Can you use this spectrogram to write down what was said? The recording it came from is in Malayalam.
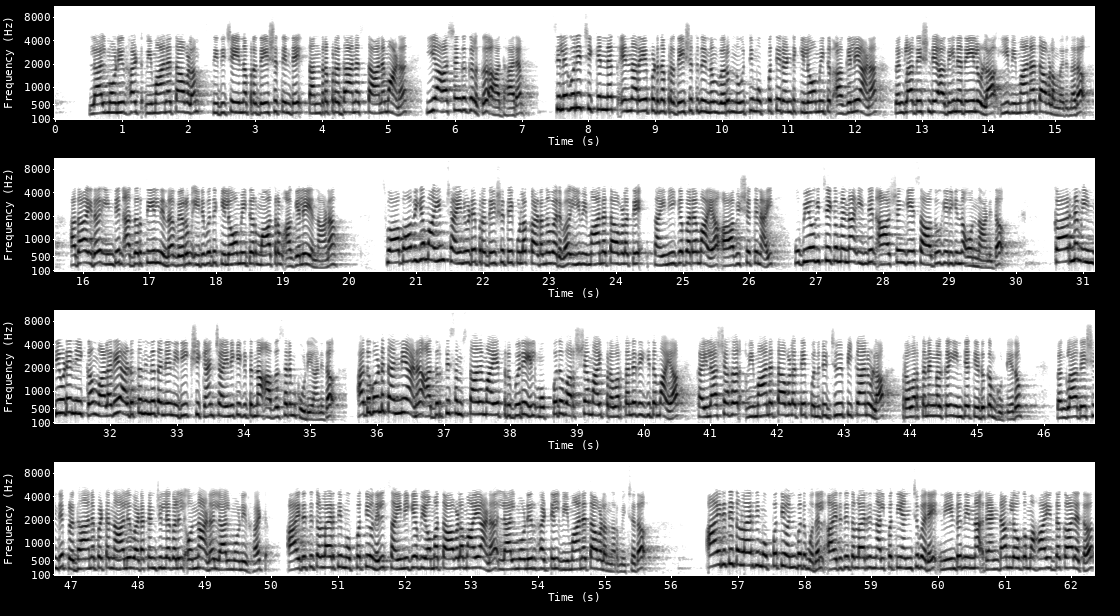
ലാൽ മോണിർ ഹട്ട് വിമാനത്താവളം സ്ഥിതി ചെയ്യുന്ന പ്രദേശത്തിന്റെ തന്ത്രപ്രധാന സ്ഥാനമാണ് ഈ ആശങ്കകൾക്ക് ആധാരം. സിലഗുരി ചിക്കൻ നെക്ക് എന്നറിയപ്പെടുന്ന പ്രദേശത്തു നിന്നും വെറും നൂറ്റി മുപ്പത്തിരണ്ട് കിലോമീറ്റർ അകലെയാണ് ബംഗ്ലാദേശിന്റെ അധീനതയിലുള്ള ഈ വിമാനത്താവളം വരുന്നത്. അതായത് ഇന്ത്യൻ അതിർത്തിയിൽ നിന്ന് വെറും ഇരുപത് കിലോമീറ്റർ മാത്രം അകലെയെന്നാണ് സ്വാഭാവികമായും ചൈനയുടെ പ്രദേശത്തേക്കുള്ള കടന്നുവരവ് ഈ വിമാനത്താവളത്തെ സൈനികപരമായ ആവശ്യത്തിനായി ഉപയോഗിച്ചേക്കുമെന്ന ഇന്ത്യൻ ആശങ്കയെ സാധൂകരിക്കുന്ന ഒന്നാണിത്. കാരണം ഇന്ത്യയുടെ നീക്കം വളരെ അടുത്തു നിന്ന് തന്നെ നിരീക്ഷിക്കാൻ ചൈനയ്ക്ക് കിട്ടുന്ന അവസരം കൂടിയാണിത്. അതുകൊണ്ട് തന്നെയാണ് അതിർത്തി സംസ്ഥാനമായ ത്രിപുരയിൽ മുപ്പത് വർഷമായി പ്രവർത്തനരഹിതമായ കൈലാഷഹർ വിമാനത്താവളത്തെ പുനരുജ്ജീവിപ്പിക്കാനുള്ള പ്രവർത്തനങ്ങൾക്ക് ഇന്ത്യ തിടുക്കം കൂട്ടിയതും. ബംഗ്ലാദേശിന്റെ പ്രധാനപ്പെട്ട നാല് വടക്കൻ ജില്ലകളിൽ ഒന്നാണ് ലാൽമോണിർ ഹട്ട്. ആയിരത്തി തൊള്ളായിരത്തി മുപ്പത്തിയൊന്നിൽ സൈനിക വ്യോമത്താവളമായാണ് ലാൽമോണിർ ഹട്ടിൽ വിമാനത്താവളം നിർമ്മിച്ചത്. ആയിരത്തി തൊള്ളായിരത്തി മുപ്പത്തി ഒൻപത് മുതൽ ആയിരത്തി തൊള്ളായിരത്തി നാൽപ്പത്തി അഞ്ച് വരെ നീണ്ടുനിന്ന രണ്ടാം ലോക മഹായുദ്ധകാലത്ത്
